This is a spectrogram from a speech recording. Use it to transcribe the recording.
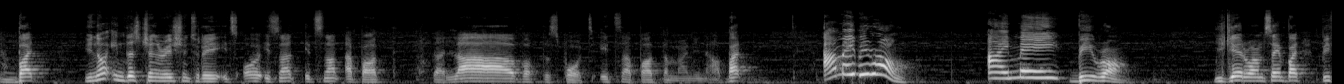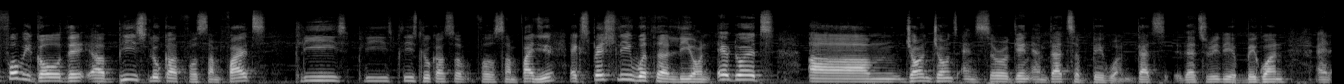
Mm. But you know, in this generation today, it's all it's not it's not about the love of the sport. It's about the money now. But I may be wrong. I may be wrong. You get what I'm saying? But before we go, the, uh, please look out for some fights. Please, please, please look out so- for some fights, Yeah. especially with uh, Leon Edwards, um, Jon Jones, and Gane, and that's a big one. That's that's really a big one, and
